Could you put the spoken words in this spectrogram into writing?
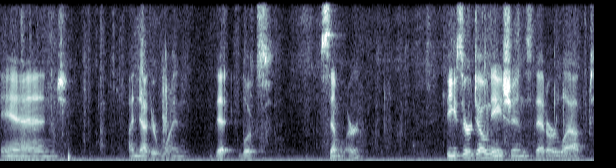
And another one that looks similar. These are donations that are left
